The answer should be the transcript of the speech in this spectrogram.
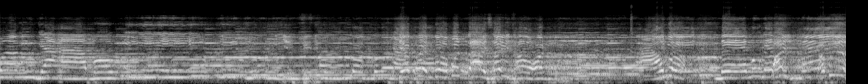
วงยาบ่มีเจ็บเป็นก่อนมึงหนาเจ็บเป็นบอกมันตายใส่เท่าหันเอาเถอะแม่มึงได้ไปแม่เอาเมีย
